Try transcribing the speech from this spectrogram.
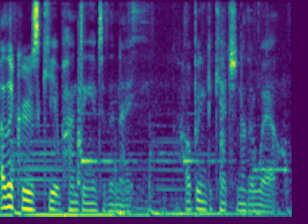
Other crews keep hunting into the night, hoping to catch another whale.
